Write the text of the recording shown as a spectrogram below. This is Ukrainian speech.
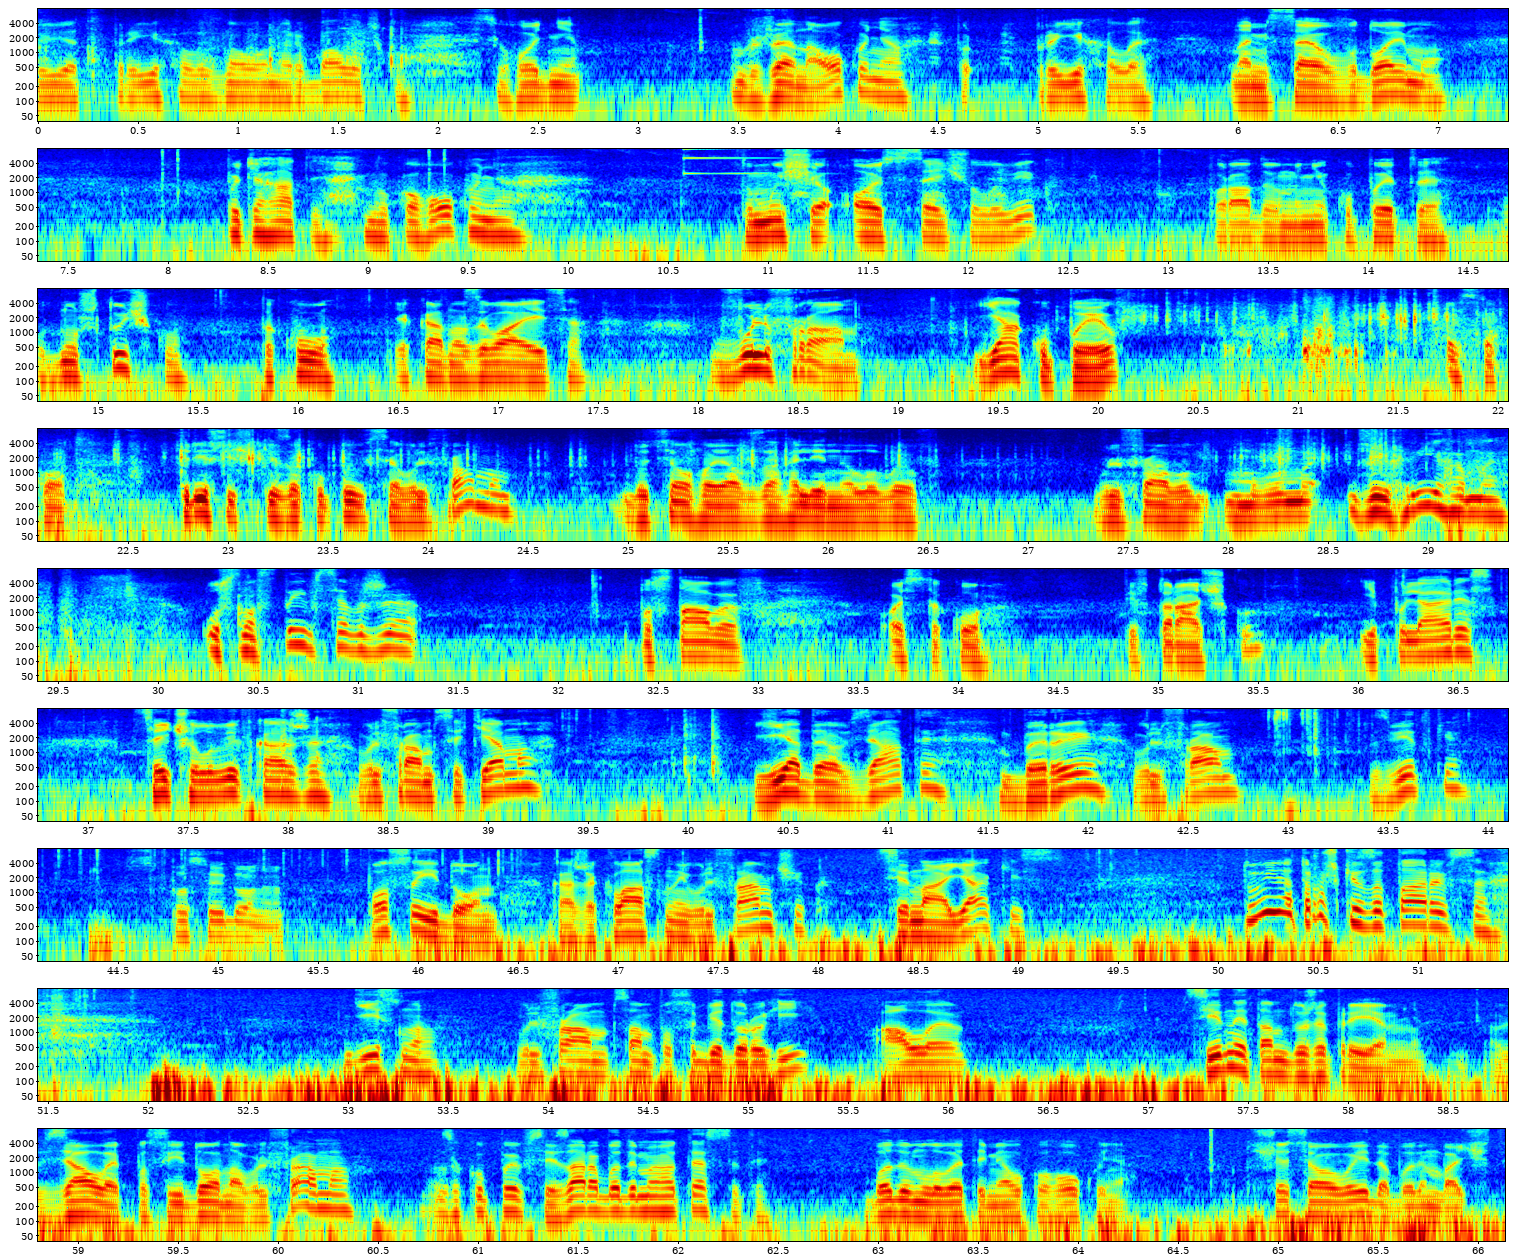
Привіт, приїхали знову на рибалочку. Сьогодні вже на окуня приїхали на місцеву водойму потягати мілкого окуня, тому що ось цей чоловік порадив мені купити одну штучку, таку, яка називається Вольфрам. Я купив ось так от. Трішечки закупився вольфрамом. До цього я взагалі не ловив вольфрамовими джигрігами. Уснастився вже, поставив ось таку півторачку і поляріс. Цей чоловік каже, вольфрам це тема. Є де взяти, бери вольфрам. Звідки? З Посейдона. Посейдон. Каже, класний вольфрамчик, ціна, якість. То я трошки затарився. Дійсно, вольфрам сам по собі дорогий, але ціни там дуже приємні. Взяли Посейдона вольфрама, закупився і зараз будемо його тестити. Будемо ловити мілкого окуня. Що з цього вийде, будемо бачити.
